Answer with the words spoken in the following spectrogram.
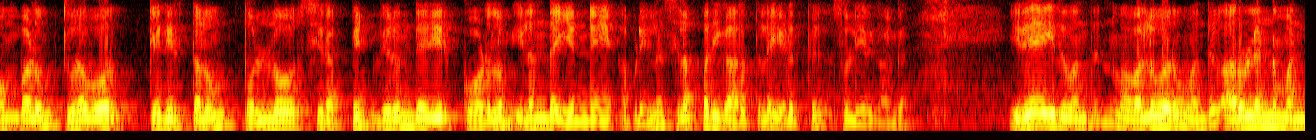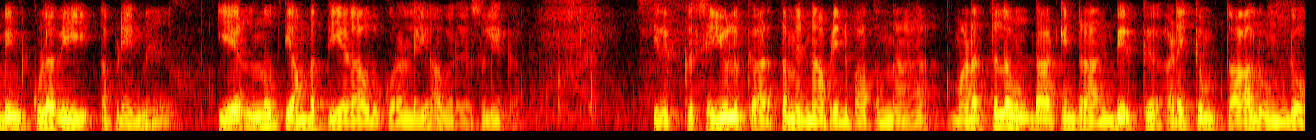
ஓம்பலும் துறவோர் கெதிர்த்தலும் தொல்லோர் சிறப்பின் விருந்தெதிர் கோடலும் இழந்த எண்ணே அப்படின்னு சிலப்பதிகாரத்தில் எடுத்து சொல்லியிருக்காங்க. இதே இது வந்து நம்ம வள்ளுவரும் வந்து அருளென்னும் அன்பின் குலவி அப்படின்னு எழுநூற்றி ஐம்பத்தி ஏழாவது குரல்லையும் அவர் சொல்லியிருக்கார். இதுக்கு செய்யுளுக்கு அர்த்தம் என்ன அப்படின்னு பார்த்தோம்னா மனத்தில் உண்டாக்கின்ற அன்பிற்கு அடைக்கும் தாள் உண்டோ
